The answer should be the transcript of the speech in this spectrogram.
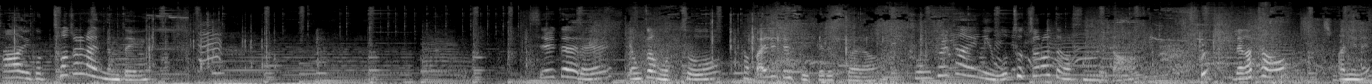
아, 이거 쳐줄라 했는데. 실드를 0.5초 더 빨리 뜰수 있게 됐어요. 궁 풀타임이 5초 줄어들었습니다. 내가 타워? 아니네?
